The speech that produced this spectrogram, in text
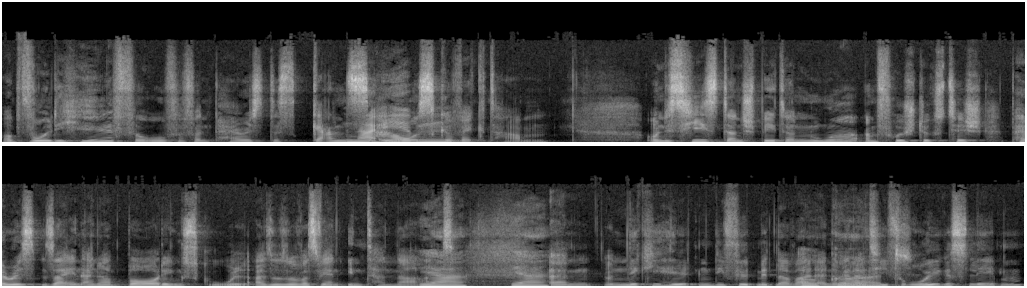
obwohl die Hilferufe von Paris das ganze Na Haus eben. geweckt haben. Und es hieß dann später nur am Frühstückstisch, Paris sei in einer Boarding School, also sowas wie ein Internat. ja, ja. Ähm, und Nikki Hilton, die führt mittlerweile Oh ein Gott. relativ ruhiges Leben.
